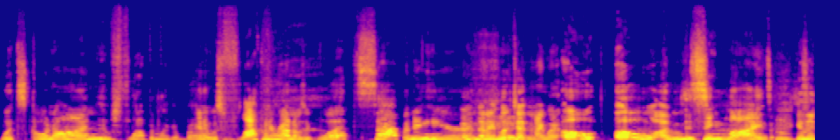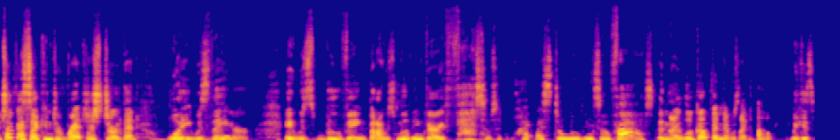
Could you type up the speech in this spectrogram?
what's going on? it was flapping like a bat. and it was flapping around. I was like, "What's happening here?" And then I looked at it and I went, "Oh, oh, I'm missing lines." Because it took a second to register that what it was there. It was moving, but I was moving very fast. I was like, "Why am I still moving so fast?" And then I look up and it was like, "Oh, because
